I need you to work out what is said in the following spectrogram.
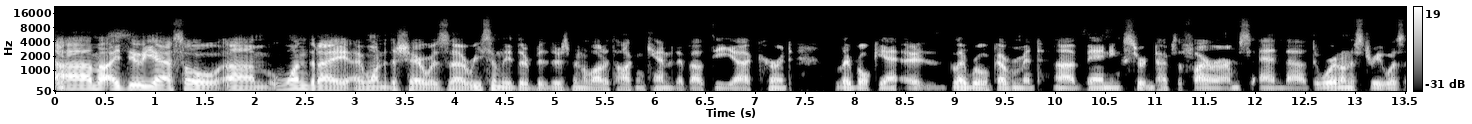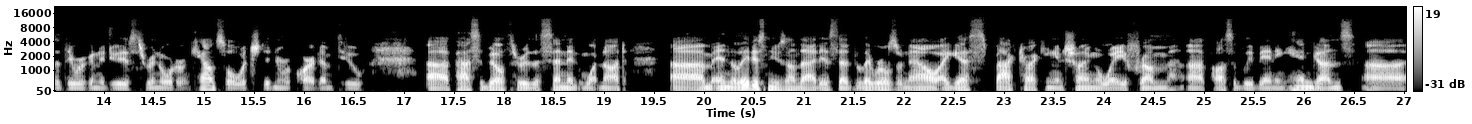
Um, I do, yeah. So, um, one that I, I wanted to share was uh, recently there, there's been a lot of talk in Canada about the uh, current liberal uh, liberal government uh, banning certain types of firearms, and uh, the word on the street was that they were going to do this through an order in council, which didn't require them to uh, pass a bill through the Senate and whatnot. Um, and the latest news on that is that the liberals are now, I guess, backtracking and shying away from uh, possibly banning handguns, uh,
